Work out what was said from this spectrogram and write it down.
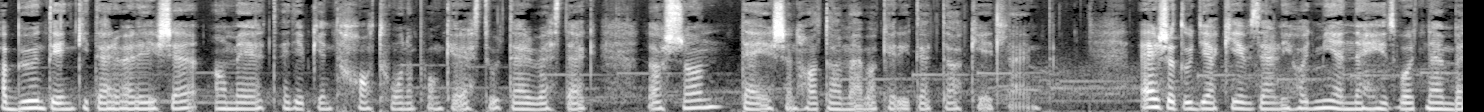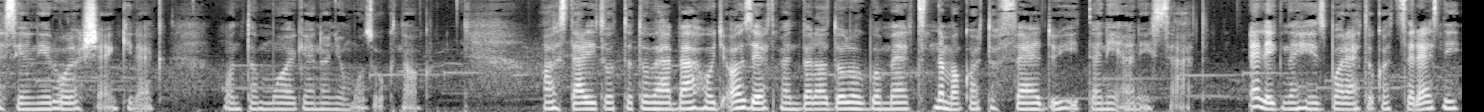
A bűntény kitervelése, amelyet egyébként hat hónapon keresztül terveztek, lassan teljesen hatalmába kerítette a két lányt. El se tudják képzelni, hogy milyen nehéz volt nem beszélni róla senkinek, mondta Morgan a nyomozóknak. Azt állította továbbá, hogy azért ment bele a dologba, mert nem akarta feldühíteni Anissát. Elég nehéz barátokat szerezni,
